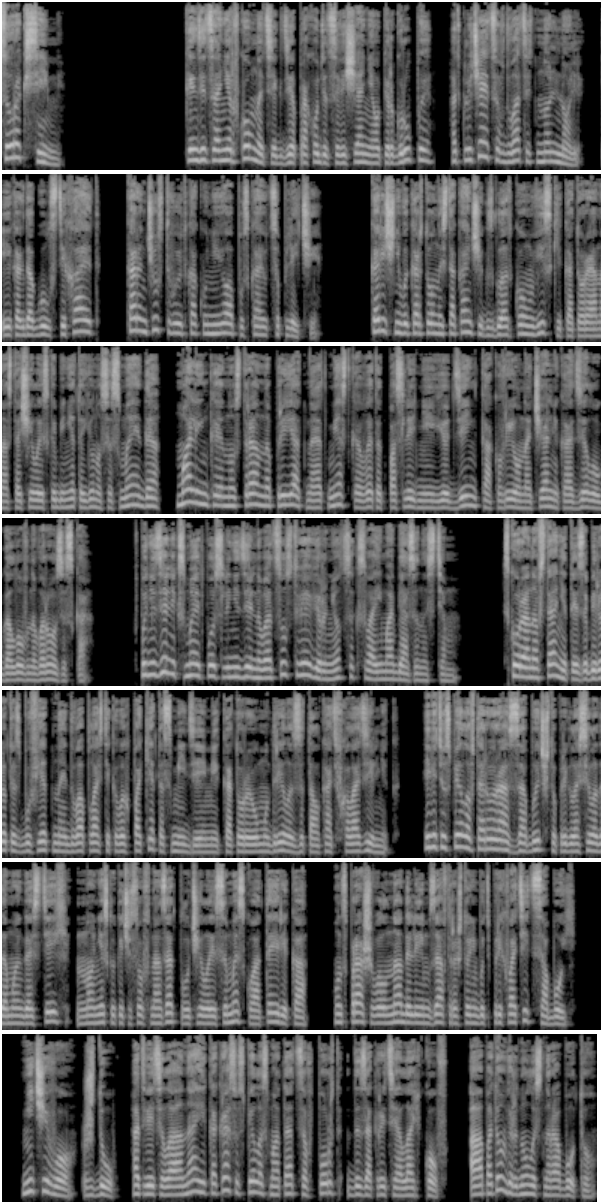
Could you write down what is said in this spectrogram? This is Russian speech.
47. Кондиционер в комнате, где проходит совещание опергруппы, отключается в 20.00, и когда гул стихает, Карен чувствует, как у нее опускаются плечи. Коричневый картонный стаканчик с глотком виски, который она стащила из кабинета Юноса Смейда, маленькая, но странно приятная отместка в этот последний ее день, как в Рио начальника отдела уголовного розыска. Понедельник Смейт после недельного отсутствия вернется к своим обязанностям. Скоро она встанет и заберет из буфетной два пластиковых пакета с мидиями, которые умудрилась затолкать в холодильник. И ведь успела второй раз забыть, что пригласила домой гостей, но несколько часов назад получила смс от Эрика. Он спрашивал, надо ли им завтра что-нибудь прихватить с собой. «Ничего, жду», — ответила она и как раз успела смотаться в порт до закрытия ларьков а потом вернулась на работу.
